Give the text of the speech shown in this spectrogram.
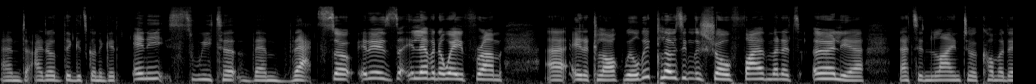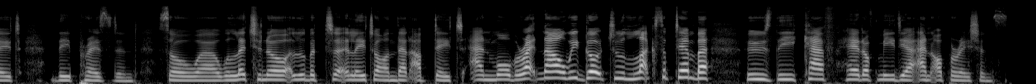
And I don't think it's going to get any sweeter than that. So it is 11 away from uh, 8 o'clock. We'll be closing the show five minutes earlier. That's in line to accommodate the president. So uh, we'll let you know a little bit uh, later on that update and more. But right now we go to Lux September, who's the CAF head of media and operations.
